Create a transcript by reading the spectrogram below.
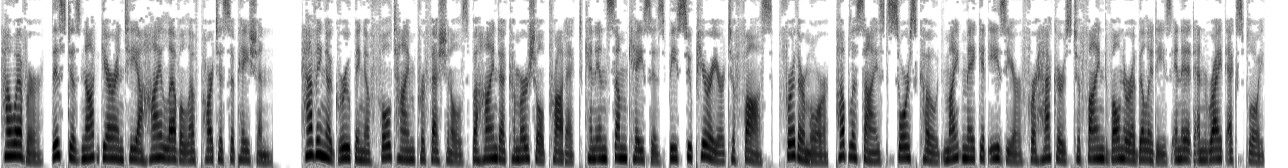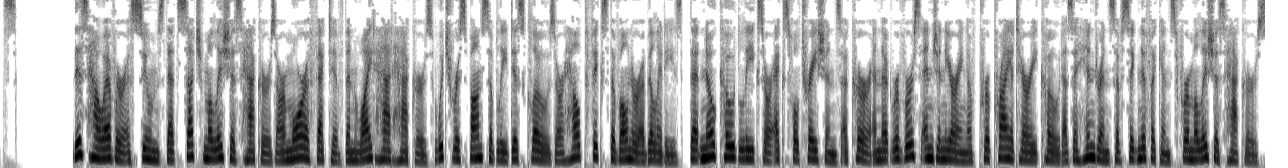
However, this does not guarantee a high level of participation. Having a grouping of full-time professionals behind a commercial product can in some cases be superior to FOSS. Furthermore, publicized source code might make it easier for hackers to find vulnerabilities in it and write exploits. This however assumes that such malicious hackers are more effective than white hat hackers which responsibly disclose or help fix the vulnerabilities, that no code leaks or exfiltrations occur and that reverse engineering of proprietary code is a hindrance of significance for malicious hackers.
